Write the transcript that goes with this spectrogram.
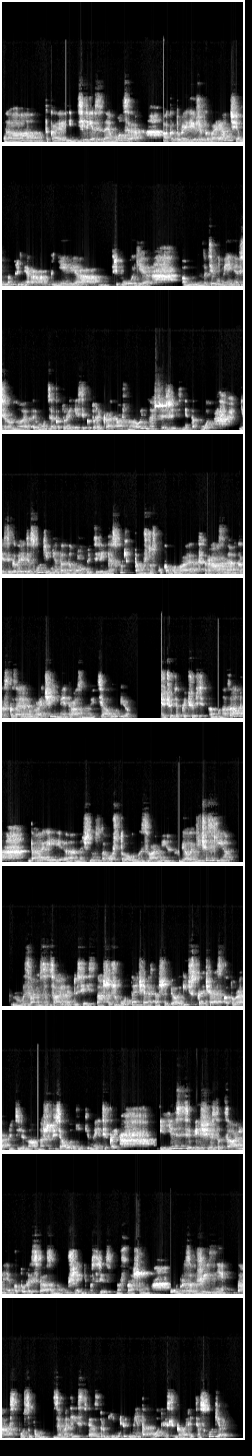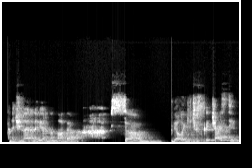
А, такая интересная эмоция, о которой реже говорят, чем, например, о гневе, о тревоге, но тем не менее все равно это эмоция, которая есть и которая играет важную роль в нашей жизни. Так вот, если говорить о скуке, нет одного определения скуки, потому что скука бывает разная. Как сказали бы врачи, имеет разную этиологию. Чуть-чуть откачусь э, назад, да, и э, начну с того, что мы с вами биологические, мы с вами социальные. То есть есть наша животная часть, наша биологическая часть, которая определена нашей физиологией, генетикой. И есть вещи социальные, которые связаны уже непосредственно с нашим образом жизни, да, способом взаимодействия с другими людьми. Так вот, если говорить о скуке, начинать, наверное, надо с биологической части.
